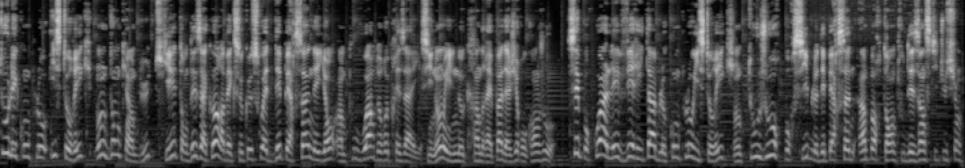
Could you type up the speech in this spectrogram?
Tous les complots historiques ont donc un but qui est en désaccord avec ce que souhaitent des personnes ayant un pouvoir de représailles, sinon ils ne craindraient pas d'agir au grand jour. C'est pourquoi les véritables complots historiques ont toujours pour cible des personnes importantes ou des institutions.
